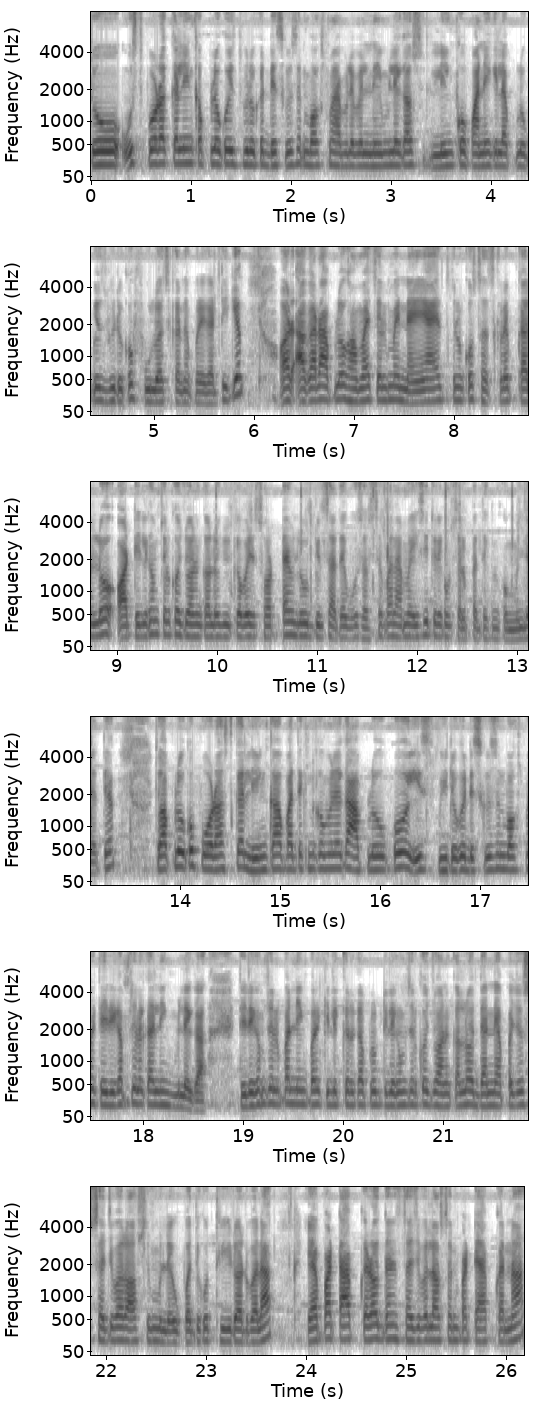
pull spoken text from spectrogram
तो उस प्रोडक्ट का लिंक आप लोग को इस वीडियो के डिस्क्रिप्शन बॉक्स में अवेलेबल नहीं मिलेगा। उस लिंक को पाने के लिए आप लोग को इस वीडियो को फुल वॉच करना पड़ेगा ठीक है? और अगर आप लोग हमारे चैनल में नए आए तो चैनल को सब्सक्राइब कर लो और टेलीग्राम चैनल को ज्वाइन कर लो क्योंकि शॉर्ट टाइम लूट डील्स आते हैं, वो सबसे पहले हमें इसी टेलीग्राम चैनल पर देखने को मिल जाते हैं। तो आप लोगों को प्रोडक्ट्स का लिंक कहाँ पर देखने को मिलेगा। आप लोगों को इस वीडियो के डिस्क्रिप्शन बॉक्स में टेलीग्राम चैनल का लिंक मिलेगा। टेलीग्राम चैनल पर लिंक पर क्लिक करके आप लोग टेलीग्राम चैनल को ज्वाइन कर लो देन यहाँ पर जो सर्च वाला ऑप्शन मिलेगा, ऊपर देखो थ्री डॉट वाला, यहाँ पर टैप करो देन सर्च वाला ऑप्शन पर टैप करना,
